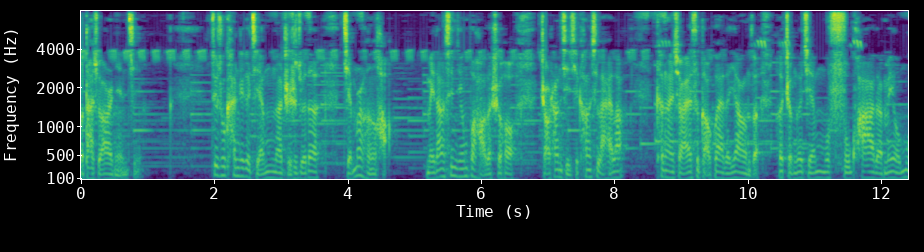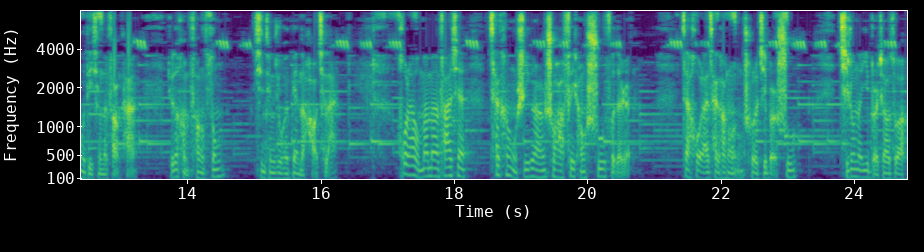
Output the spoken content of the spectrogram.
我大学二年级。最初看这个节目呢，只是觉得节目很好。每当心情不好的时候，找上几期《康熙来了》，看看小 S 搞怪的样子和整个节目浮夸的、没有目的性的访谈，觉得很放松，心情就会变得好起来。后来我慢慢发现，蔡康永是一个让人说话非常舒服的人。再后来，蔡康永出了几本书，其中的一本叫做《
